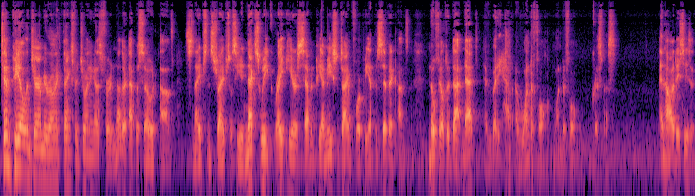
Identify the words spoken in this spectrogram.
Tim Peel and Jeremy Roenick, thanks for joining us for another episode of Snipes and Stripes. We'll see you next week right here, 7 p.m. Eastern Time, 4 p.m. Pacific on nofilter.net. Everybody have a wonderful, wonderful Christmas and holiday season.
